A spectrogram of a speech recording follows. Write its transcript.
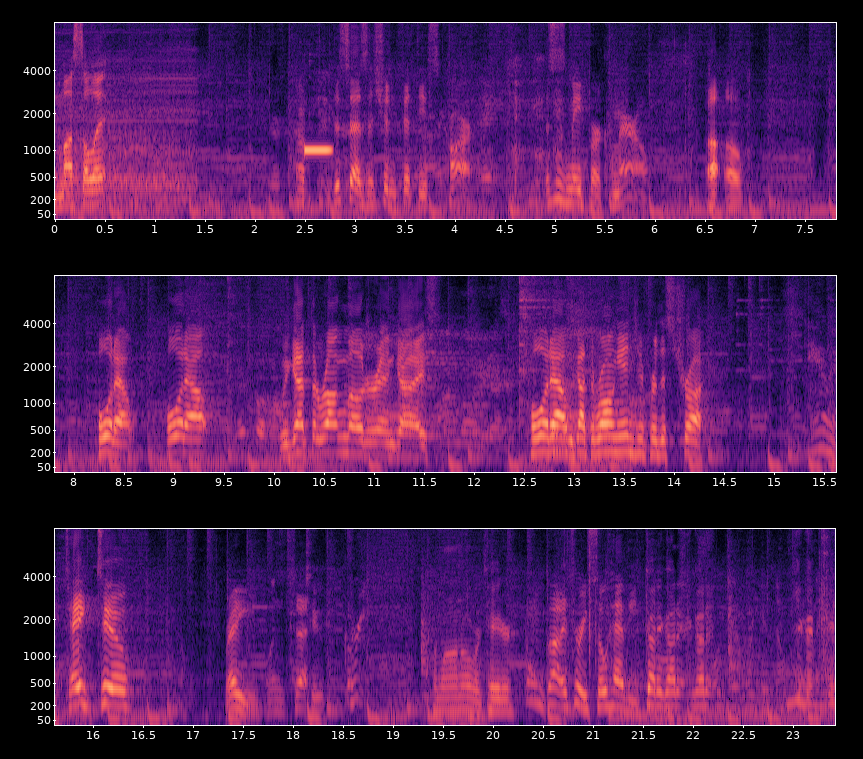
Muscle it. Oh, this says it shouldn't fit this car. This is made for a Camaro. Uh-oh. Pull it out. Pull it out. We got the wrong motor in, guys. Pull it out. We got the wrong engine for this truck. Damn it. Take two. Ready. One, set. two, three. Come on over, Tater. Oh God, it's already so heavy. Got it, got it, got it. You're good. You're Okay,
